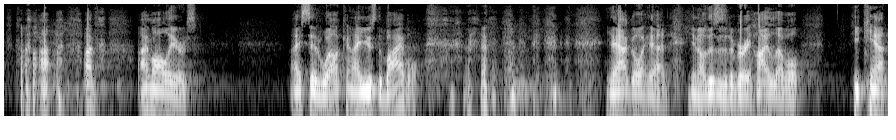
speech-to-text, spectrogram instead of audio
I'm, I'm all ears. I said, Well, can I use the Bible? yeah, go ahead. You know, this is at a very high level. He can't,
